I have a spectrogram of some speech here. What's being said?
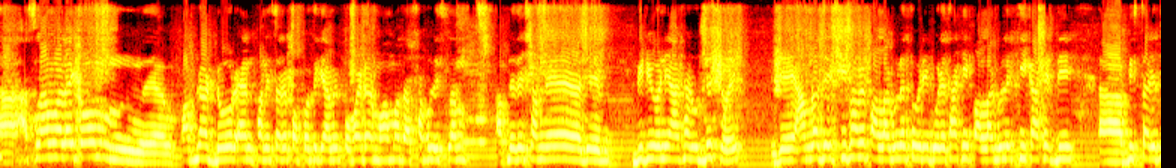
আসসালামু আলাইকুম পাবনার ডোর অ্যান্ড ফার্নিচারের পক্ষ থেকে আমি প্রোভাইডার মোহাম্মদ আশরাফুল ইসলাম। আপনাদের সামনে যে ভিডিও নিয়ে আসার উদ্দেশ্যই যে আমরা যে কীভাবে পাল্লাগুলো তৈরি করে থাকি, পাল্লাগুলো কি কাঠের দিই বিস্তারিত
